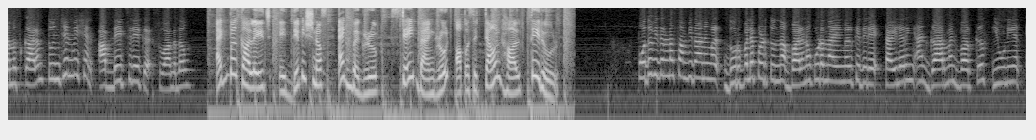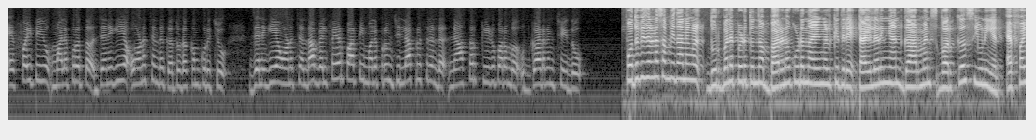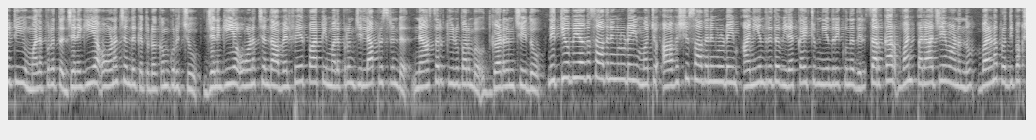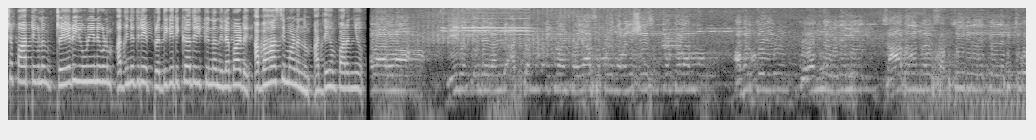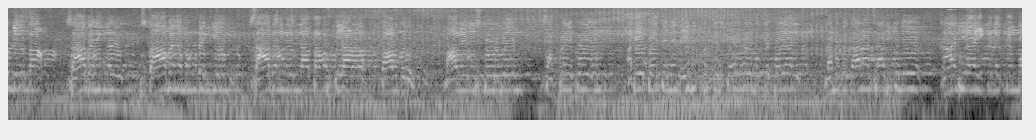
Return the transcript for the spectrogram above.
നമസ്കാരം. തുഞ്ചൻ മിഷൻ അപ്ഡേറ്റ്സിലേക്ക് സ്വാഗതം. എഗ്ബ college A division of എഗ്ബ group state bank road opposite town hall Tirur. പൊതുവിതരണ സംവിധാനങ്ങൾ ദുർബലപ്പെടുത്തുന്ന ഭരണകൂട നയങ്ങൾക്കെതിരെ tailoring and garment workers union F I T U മലപ്പുറത്ത് ജനകീയ ഓണച്ചന്തക്ക് തുടക്കം കുറിച്ചു. ജനകീയ ഓണച്ചന്ത വെൽഫെയർ പാർട്ടി മലപ്പുറം ജില്ലാ പ്രസിഡന്റ് നാസർ കീഴുപറമ്പ് ഉദ്ഘാടനം ചെയ്തു. പൊതുവിതരണ സംവിധാനങ്ങൾ ദുർബലപ്പെടുത്തുന്ന ഭരണകൂട നയങ്ങൾക്കെതിരെ tailoring and garments workers union F I T U മലപ്പുറത്ത് ജനകീയ ഓണച്ചന്തയ്ക്ക് തുടക്കം കുറിച്ചു. ജനകീയ ഓണച്ചന്ത വെൽഫെയർ പാർട്ടി മലപ്പുറം ജില്ലാ പ്രസിഡന്റ് നാസർ കീഴുപറമ്പ് ഉദ്ഘാടനം ചെയ്തു. നിത്യോപയോഗ സാധനങ്ങളുടെയും മറ്റു ആവശ്യ സാധനങ്ങളുടെയും അനിയന്ത്രിത വിലക്കയറ്റം നിയന്ത്രിക്കുന്നതിൽ സർക്കാർ വൻ പരാജയമാണെന്നും ഭരണപ്രതിപക്ഷ പാർട്ടികളും ട്രേഡ് യൂണിയനുകളും അതിനെതിരെ പ്രതികരിക്കാതിരിക്കുന്ന നിലപാട് അപഹാസ്യമാണെന്നും അദ്ദേഹം പറഞ്ഞു. ജീവിതത്തിന്റെ രണ്ട് അറ്റം മുട്ടിക്കുവാൻ പ്രയാസപ്പെടുന്ന മനുഷ്യരെ സംബന്ധിച്ചിടത്തോളം അവർക്ക് കുറഞ്ഞ വിലയിൽ സാധനങ്ങൾ സബ്സിഡി നിരക്കിൽ ലഭിച്ചുകൊണ്ടിരുന്ന സാധനങ്ങൾ സ്ഥാപനമുണ്ടെങ്കിലും സാധനങ്ങളില്ലാത്ത അവസ്ഥയാണ് കാണുന്നത്. മാവേലി സ്റ്റോറുകളിലും സപ്ലൈകോയിലും അതേപോലെ തന്നെ നീതിക്കുറ്റി സ്റ്റോറുകളും ഒക്കെ പോയാൽ നമുക്ക് കാണാൻ സാധിക്കുന്നത് കാലിയായി കിടക്കുന്ന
